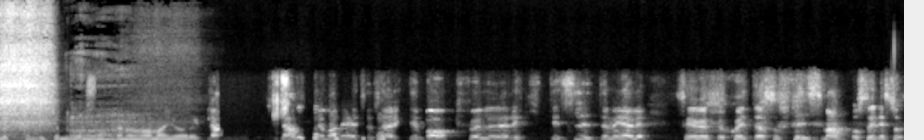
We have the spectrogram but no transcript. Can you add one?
lukten lika mycket som när någon annan gör det. Ibland när man är typ så här riktigt bakfull eller riktigt sliten och jävlig ska jag ut och skita så fiser man och så är det så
